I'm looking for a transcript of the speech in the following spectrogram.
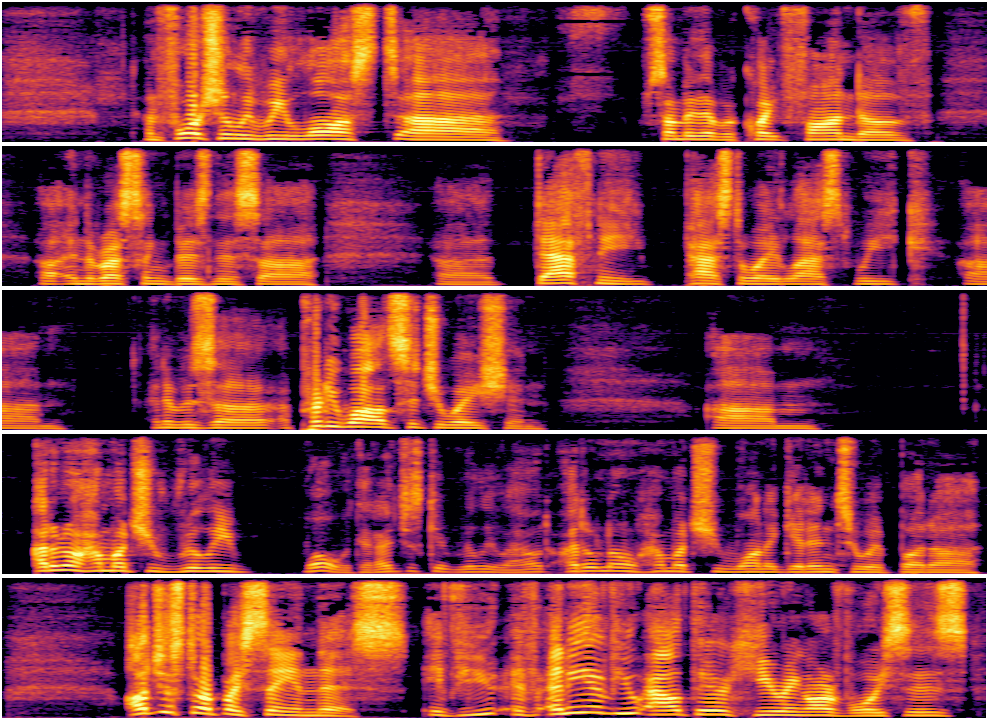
unfortunately, we lost uh, somebody that we're quite fond of uh, in the wrestling business. Uh, uh, Daffney passed away last week, um, and it was a, a pretty wild situation. Um, I don't know how much you really. Whoa! Did I just get really loud? I don't know how much you want to get into it, but uh, I'll just start by saying this: if you, if any of you out there hearing our voices,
